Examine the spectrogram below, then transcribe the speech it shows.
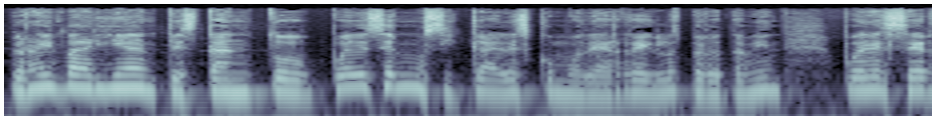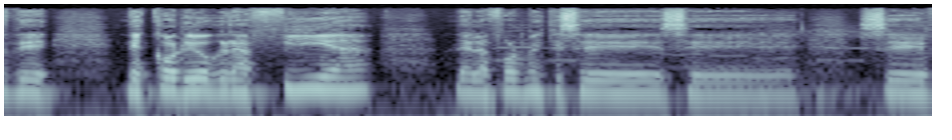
pero hay variantes, tanto puede ser musicales como de arreglos, pero también puede ser de, de coreografía, de la forma en que se, se, se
